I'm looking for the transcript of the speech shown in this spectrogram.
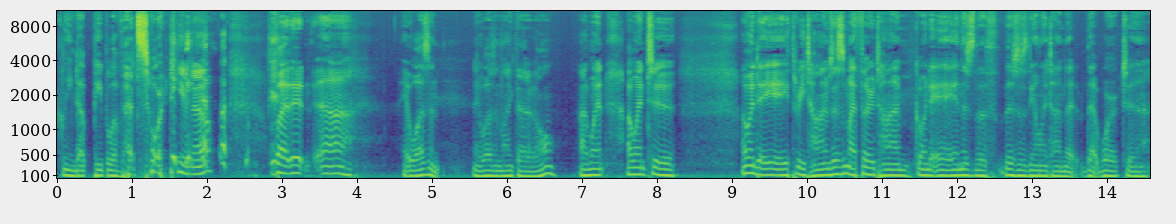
cleaned up people of that sort, you know. but it uh, it wasn't. It wasn't like that at all. I went I went to I went to AA three times. This is my third time going to AA, and this is the this is the only time that that worked. Uh,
